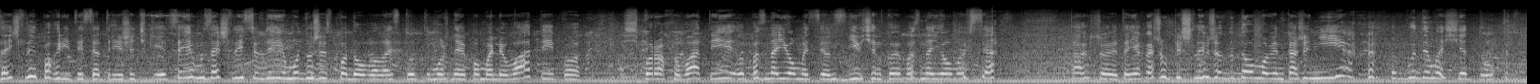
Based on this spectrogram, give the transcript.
Зайшли погрітися трішечки. Це йому зайшли сюди, йому дуже сподобалось. Тут можна і помалювати, і порахувати, і познайомитися. Він з дівчинкою познайомився. Так що я кажу, пішли вже додому. Він каже, ні, будемо ще тут.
